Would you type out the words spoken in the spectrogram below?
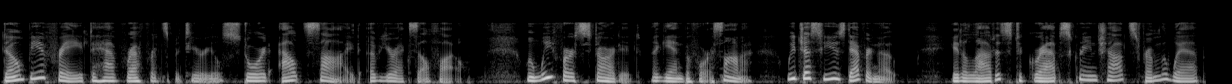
Don't be afraid to have reference materials stored outside of your Excel file. When we first started, again before Asana, we just used Evernote. It allowed us to grab screenshots from the web,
